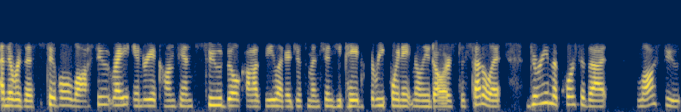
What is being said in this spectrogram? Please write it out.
and there was a civil lawsuit, right? Andrea Constand sued Bill Cosby, like I just mentioned. He paid 3.8 million dollars to settle it. During the course of that lawsuit,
